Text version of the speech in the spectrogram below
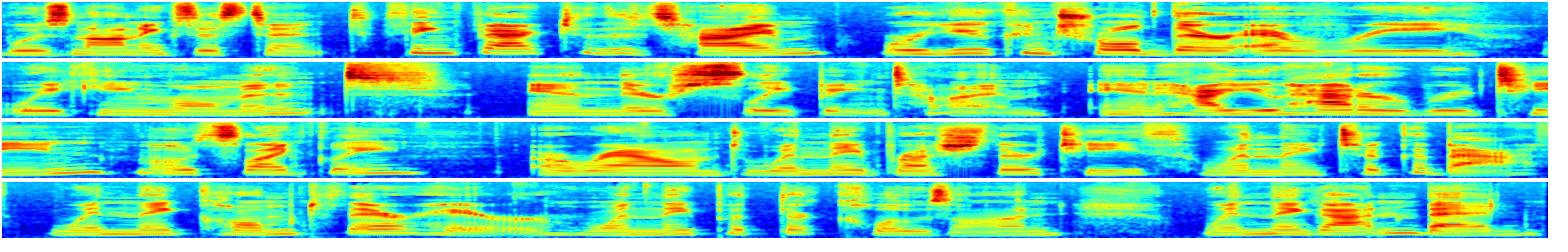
was non-existent. Think back to the time where you controlled their every waking moment and their sleeping time, and how you had a routine, most likely, around when they brushed their teeth, when they took a bath, when they combed their hair, when they put their clothes on, when they got in bed,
